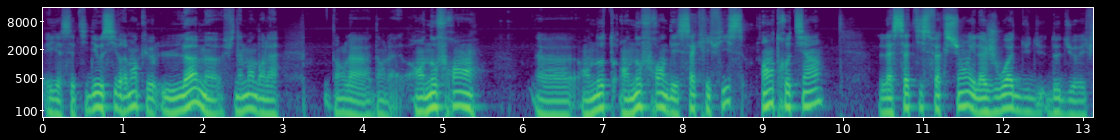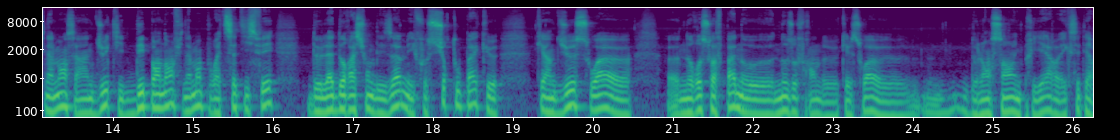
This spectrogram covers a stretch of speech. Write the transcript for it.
Et il y a cette idée aussi vraiment que l'homme, finalement, dans la, dans la, dans la, en, offrant, euh, en, offrant des sacrifices, entretient la satisfaction et la joie de Dieu. Et finalement, c'est un Dieu qui est dépendant finalement pour être satisfait de l'adoration des hommes. Et il faut surtout pas qu'un Dieu soit euh, ne reçoivent pas nos, offrandes, qu'elles soient euh, de l'encens, une prière, etc.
